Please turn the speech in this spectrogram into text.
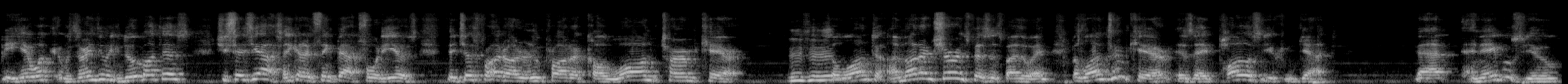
be here. What was there anything we can do about this? She says, yes. I got to think back 40 years. They just brought out a new product called long-term care. Mm-hmm. So long term, I'm not an insurance business, by the way, but long term care is a policy you can get that enables you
